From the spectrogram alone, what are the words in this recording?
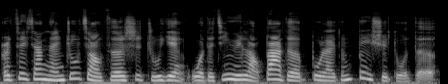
而最佳男主角则是主演《我的金鱼老爸》的布莱登·贝雪夺得。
